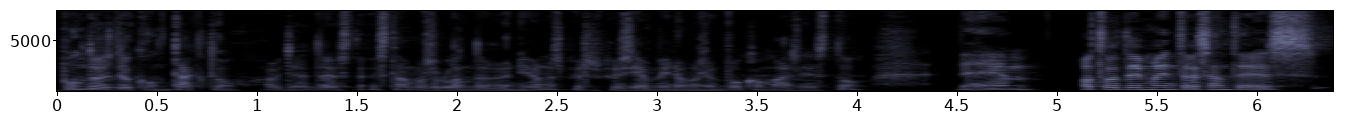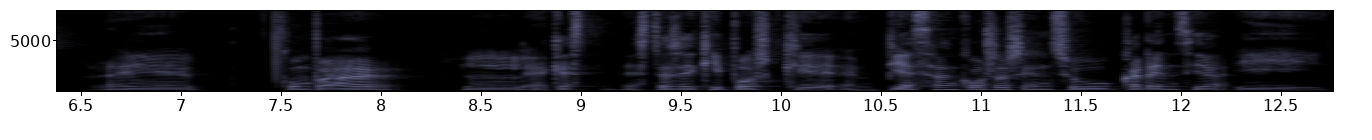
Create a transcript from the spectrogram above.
puntos de contacto. Estamos hablando de reuniones, pero ya miramos un poco más esto. Em, otro tema interesante es eh, comparar estos equipos que empiezan cosas en su cadencia y,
